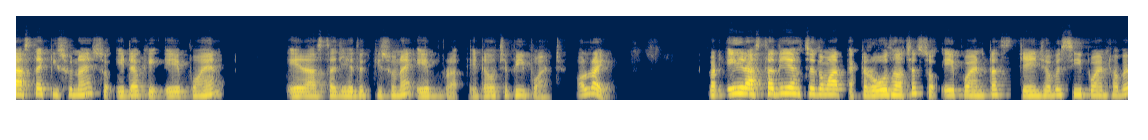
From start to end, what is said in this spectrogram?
রাস্তায় কিছু নাই। সো এটাও কি A পয়েন্ট। এই রাস্তা যেহেতু কিছু নাই, এ এটা হচ্ছে বি পয়েন্ট। অলরাইট? বাট এই রাস্তা দিয়ে হচ্ছে তোমার একটা রোধ আছে। সো A পয়েন্টটা চেঞ্জ হবে সি পয়েন্ট হবে।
